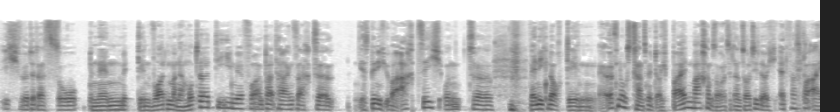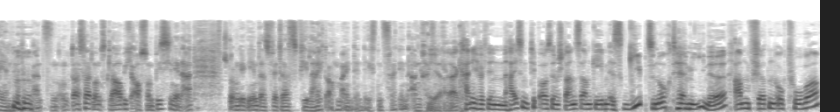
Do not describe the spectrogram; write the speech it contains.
ich würde das so benennen mit den Worten meiner Mutter, die mir vor ein paar Tagen sagte, jetzt bin ich über 80 und äh, wenn ich noch den Eröffnungstanz mit euch beiden machen sollte, dann solltet ihr euch etwas beeilen mit dem Ganzen. Und das hat uns, glaube ich, auch so ein bisschen den Ansturm gegeben, dass wir das vielleicht auch mal in der nächsten Zeit in Angriff nehmen. Ja, da kann ich euch den heißen Tipp aus dem Standsamt geben. Es gibt noch Termine am 4. Oktober,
